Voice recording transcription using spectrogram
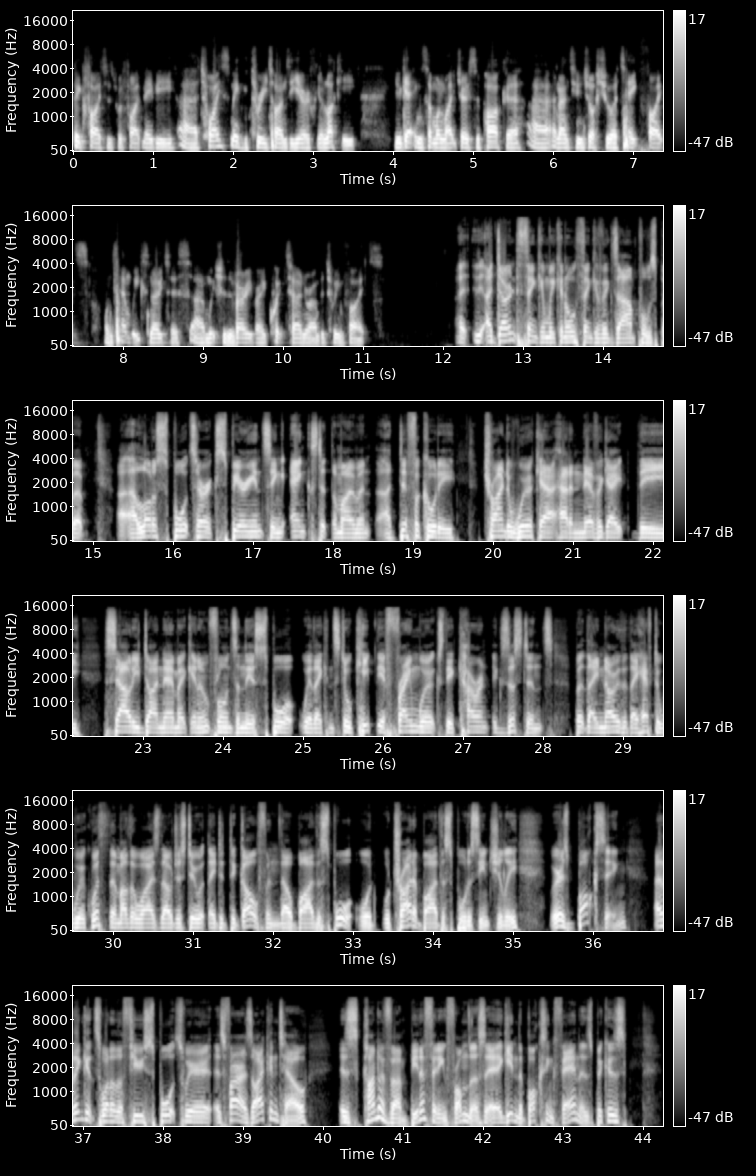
big fighters would fight maybe uh, twice, maybe three times a year if you're lucky. You're getting someone like Joseph Parker uh, and Anthony Joshua take fights on 10 weeks' notice, um, which is a very, very quick turnaround between fights. I, don't think, and we can all think of examples, but a lot of sports are experiencing angst at the moment, a difficulty trying to work out how to navigate the Saudi dynamic and influence in their sport where they can still keep their frameworks, their current existence, but they know that they have to work with them. Otherwise, they'll just do what they did to golf and they'll buy the sport or, or try to buy the sport essentially. Whereas boxing, I think it's one of the few sports where, as far as I can tell, is kind of um, benefiting from this. Again, the boxing fan is because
